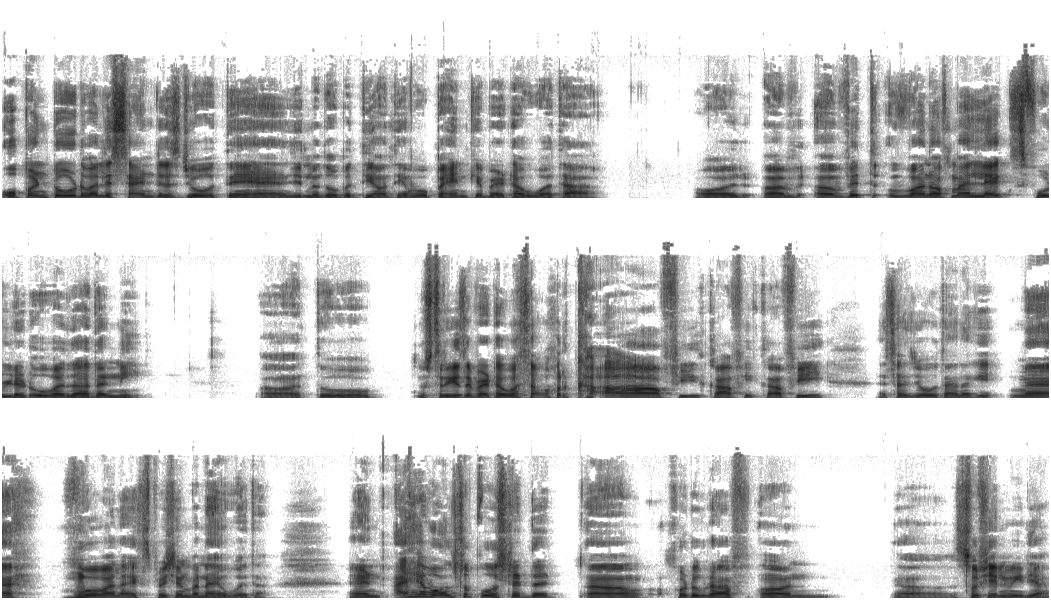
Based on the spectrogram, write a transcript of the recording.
ओपन uh, टोड वाले सैंडल्स जो होते हैं जिनमें दो बत्तियाँ होती हैं वो पहन के बैठा हुआ था। और with one of my legs folded over the other knee तो उस तरीके से बैठा हुआ था और काफ़ी काफ़ी काफ़ी ऐसा जो होता है ना कि मैं वो वाला एक्सप्रेशन बनाए हुए था. And I have also posted that photograph on social media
